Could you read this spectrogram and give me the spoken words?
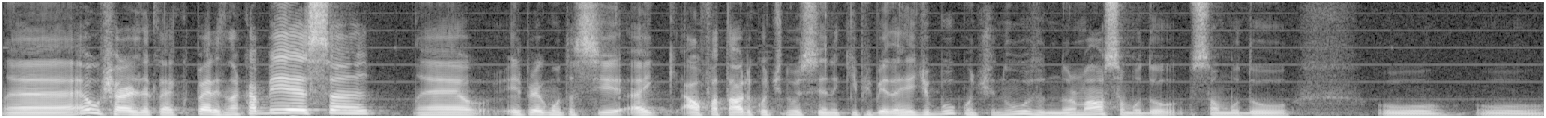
É, é o Charles Leclerc Pérez na cabeça. É, ele pergunta se a AlphaTauri continua sendo equipe B da Red Bull. Continua, normal, só mudou, só mudou o, o,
